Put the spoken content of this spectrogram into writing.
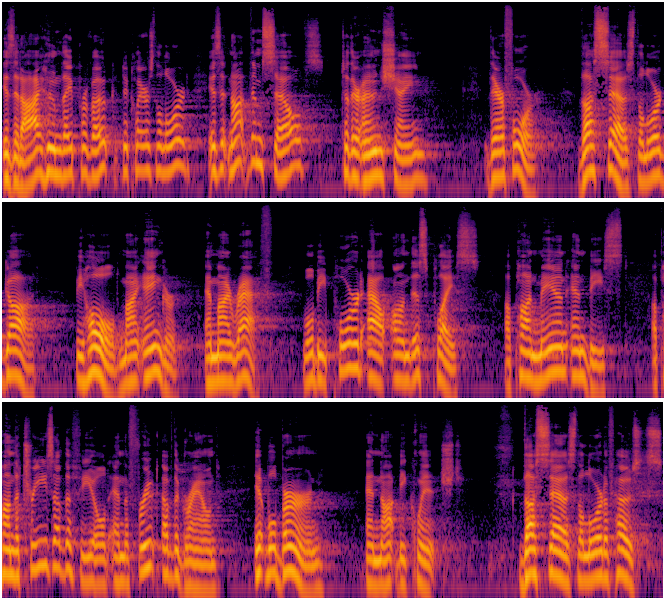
Is it I whom they provoke, declares the Lord? Is it not themselves to their own shame? Therefore, thus says the Lord God Behold, my anger and my wrath will be poured out on this place, upon man and beast, upon the trees of the field and the fruit of the ground. It will burn and not be quenched. Thus says the Lord of hosts,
